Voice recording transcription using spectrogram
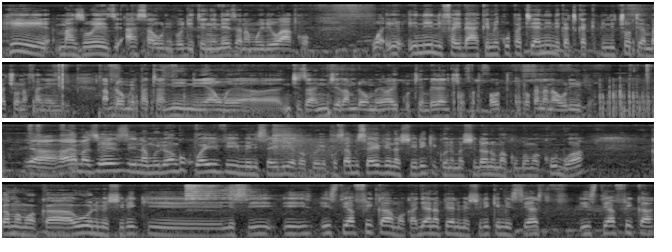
hii mazoezi hasa ulivyojitengeneza na mwili wako nini faida yake? Imekupatia nini katika kipindi chote ambacho unafanya hivi? Labda umepata nini au uh, nchi za nje labda umewahi kutembelea nchi tofauti tofauti kutokana na ulivyo? Ya, haya mazoezi na mwili wangu kwa hivi imenisaidia kwa kweli, kwa sababu sasa hivi nashiriki kwenye mashindano makubwa makubwa. Kama mwaka huu nimeshiriki Miss E- E- East Africa, mwaka jana pia nimeshiriki Miss East Africa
